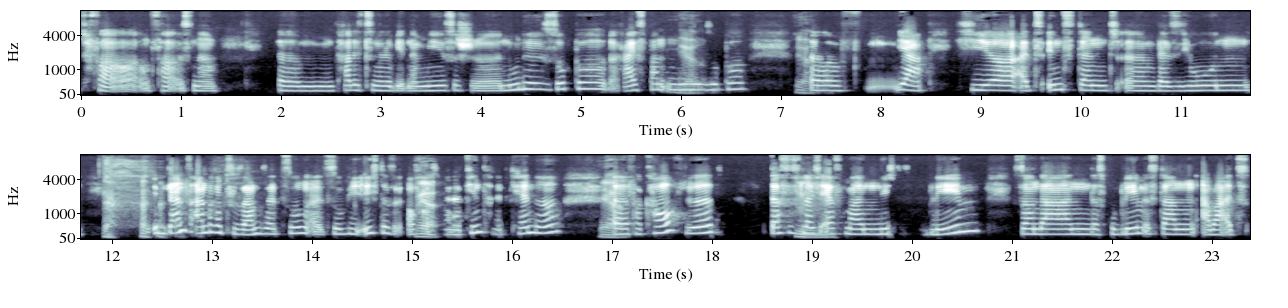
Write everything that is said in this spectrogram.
vor, vor ist eine ähm, traditionelle vietnamesische Nudelsuppe Reisbandennudelsuppe. Ja. Ja. Äh, ja. hier als Instant-Version äh, in ganz anderer Zusammensetzung, als so wie ich das auch ja. aus meiner Kindheit kenne, äh, verkauft wird. Das ist vielleicht mhm. erstmal nicht das Problem, sondern das Problem ist dann aber als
